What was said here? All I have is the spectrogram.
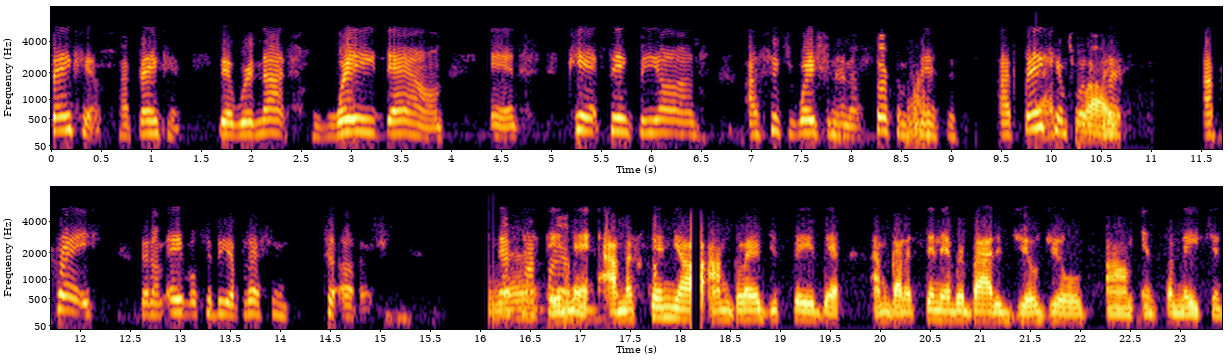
thank him. I thank him that we're not weighed down and can't think beyond our situation and our circumstances. I thank him That's for the blessing. I pray that I'm able to be a blessing to others. That's my prayer. Amen. I'm gonna send y'all. I'm glad you said that. I'm gonna send everybody JoJo's um information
